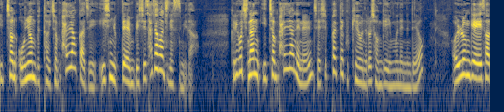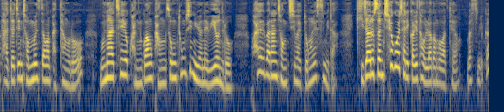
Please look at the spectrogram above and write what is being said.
2005년부터 2008년까지 26대 MBC 사장을 지냈습니다. 그리고 지난 2008년에는 제18대 국회의원으로 정계 입문했는데요. 언론계에서 다져진 전문성을 바탕으로 문화체육관광방송통신위원회 위원으로 활발한 정치 활동을 했습니다. 기자로선 최고의 자리까지 다 올라간 것 같아요. 맞습니까?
